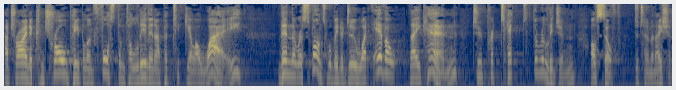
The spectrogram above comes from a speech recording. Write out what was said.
are trying to control people and force them to live in a particular way, then the response will be to do whatever they can to protect the religion of self determination.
